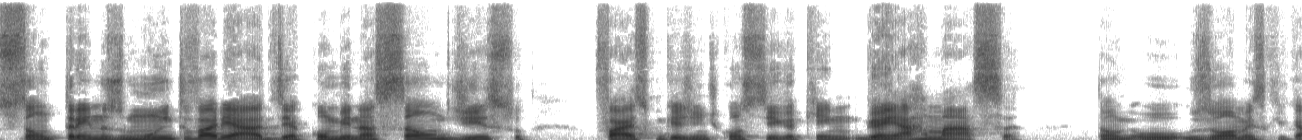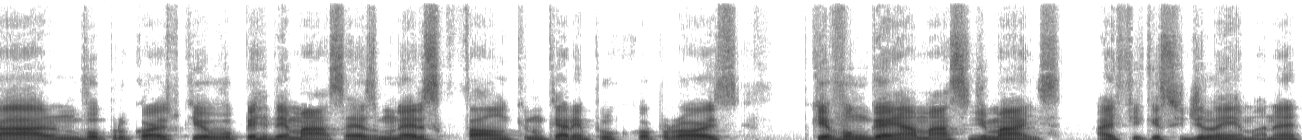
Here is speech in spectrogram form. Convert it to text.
são treinos muito variados e a combinação disso faz com que a gente consiga ganhar massa. Então, os homens que, ah, não vou pro cross porque eu vou perder massa. Aí as mulheres que falam que não querem pro cross porque vão ganhar massa demais. Aí fica esse dilema, né?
